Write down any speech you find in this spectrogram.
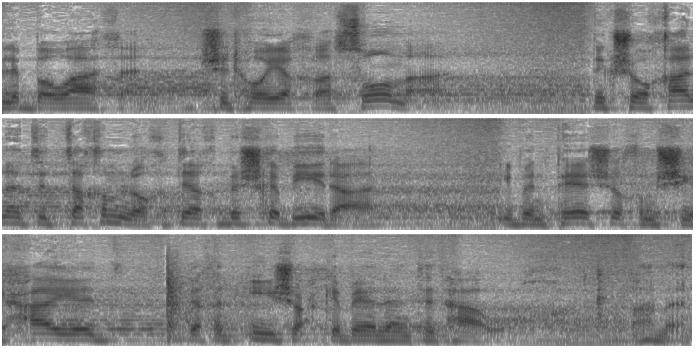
لبواثن شد هو يا صومة دك شو قالت التخملخ ديخ بش كبيرة. ابن بيشخ مشي حايد. دخل إيشح كبيلة تتهاوخ آمين.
